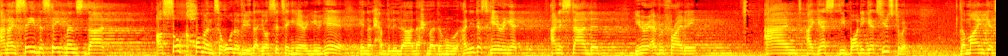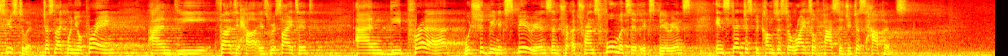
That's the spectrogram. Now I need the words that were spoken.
and I say the statements that are so common to all of you that you're sitting here and you hear in Alhamdulillah, Nahmadahu, and you're just hearing it, and it's standard, you hear it every Friday, and I guess the body gets used to it. The mind gets used to it. Just like when you're praying and the Fatiha is recited, and the prayer, which should be an experience and a transformative experience, instead just becomes just a rite of passage. It just happens.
